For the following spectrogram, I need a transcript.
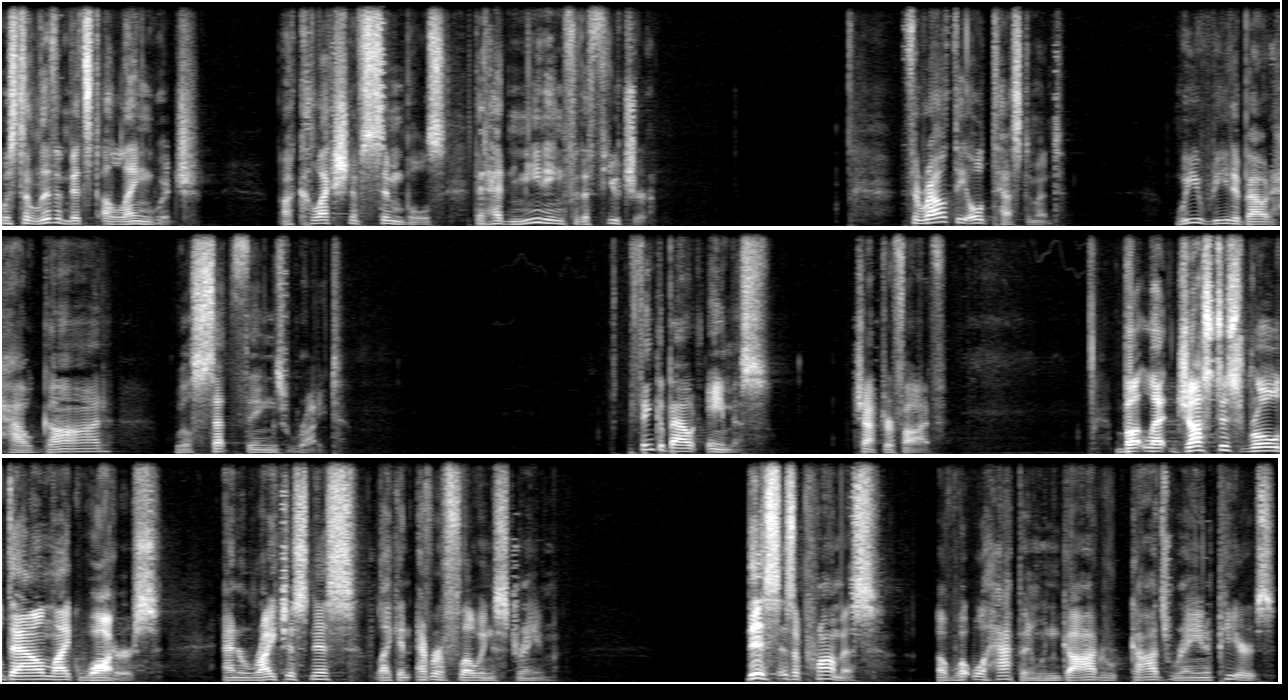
was to live amidst a language, a collection of symbols that had meaning for the future. Throughout the Old Testament, we read about how God will set things right. Think about Amos chapter 5. But let justice roll down like waters, and righteousness like an ever flowing stream. This is a promise of what will happen when God, God's reign appears.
